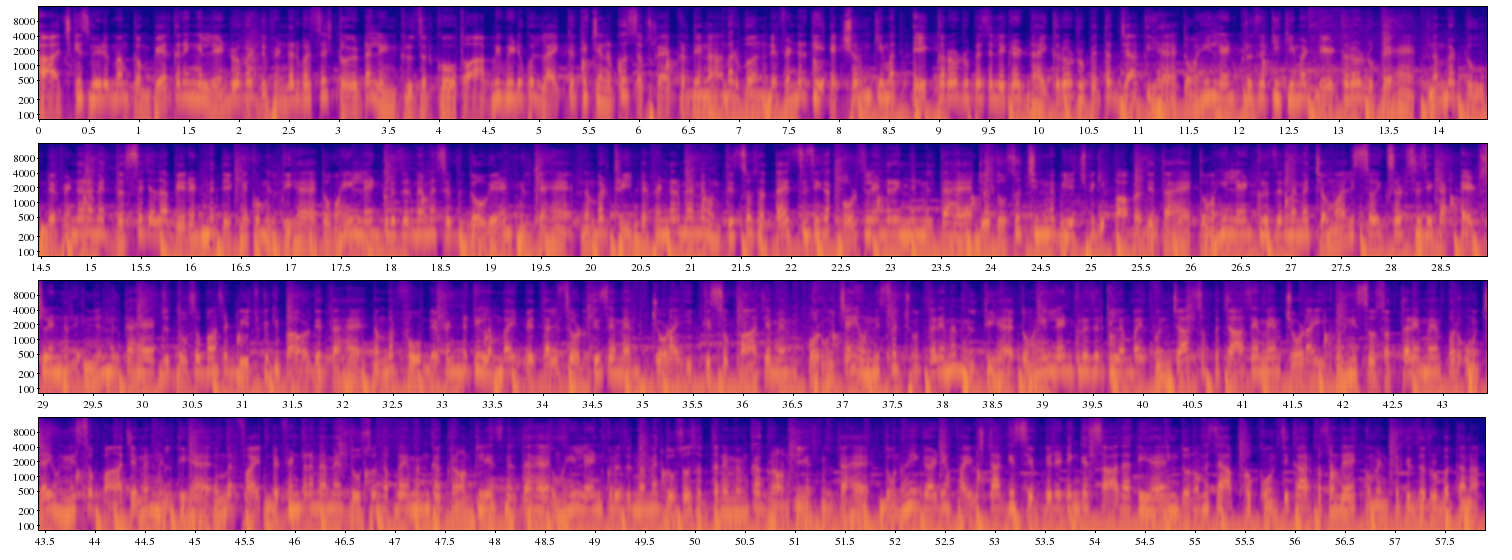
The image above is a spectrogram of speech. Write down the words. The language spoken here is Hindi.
आज की इस वीडियो में हम कंपेयर करेंगे Land Rover Defender versus Toyota Land Cruiser को। तो आप भी वीडियो को लाइक करके चैनल को सब्सक्राइब कर देना। नंबर वन डिफेंडर की एक शोरूम कीमत एक करोड़ रुपए से लेकर ढाई करोड़ रुपए तक जाती है। तो वहीं लैंड क्रूजर की कीमत डेढ़ करोड़ रुपए है। नंबर टू डिफेंडर हमें दस ऐसी ज़्यादा वेरियंट में देखने को मिलती है। तो वहीं लैंड क्रूजर में हमें सिर्फ़ दो वेरियंट मिलते हैं। नंबर थ्री डिफेंडर में हमें उन्तीस सौ सीसी का फोर सिलेंडर इंजन मिलता है, जो दो सौ छिन्नवे की पावर देता है। तो वहीं लैंड क्रूजर में हमें चौवालीस सौ इकसठ सीसी का एट सिलेंडर इंजन मिलता है जो दो सौ बासठ की पावर देता है। नंबर फोर डिफेंडर की लंबाई पैतालीस सौ अड़तीस एम एम चौड़ाई इक्कीस सौ पाँच एम एम और ऊंचाई उन्नीस सौ चौहत्तर एम एम मिलती है। तो वहीं लैंड क्रूजर की लंबाई उनचास सौ पचास एम एम चौड़ाई उन्नीस सौ सत्तर एम एम और ऊंचाई उन्नीस सौ पाँच एम एम मिलती है। नंबर फाइव डिफेंडर में हमें दो सौ नब्बे एम एम का ग्राउंड क्लियरेंस मिलता है। तो वहीं लैंड क्रूजर में हमें दो सौ सत्तर एम एम का ग्राउंड क्लियरेंस मिलता है। दोनों ही गाड़ियाँ फाइव स्टार की सेफ्टी रेटिंग के साथ आती है। इन दोनों में से आपको कौन सी कार पसंद है कमेंट करके ज़रूर बताना।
